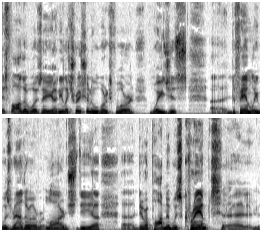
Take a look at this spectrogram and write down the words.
His father was a, an electrician who worked for wages. Uh, the family was rather large. The, uh, uh, their apartment was cramped. Uh,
